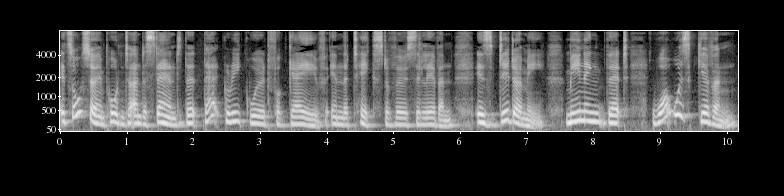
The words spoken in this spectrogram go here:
It's also important to understand that that Greek word for gave in the text of verse 11 is didomi, meaning that what was given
